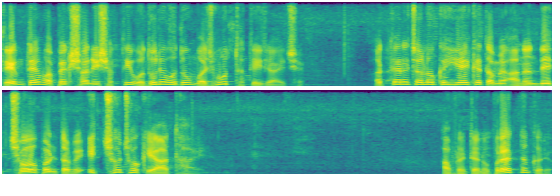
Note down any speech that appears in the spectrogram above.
તેમ તેમ અપેક્ષાની શક્તિ વધુને વધુ મજબૂત થતી જાય છે. અત્યારે ચલો કહીએ કે તમે આનંદિત છો, પણ તમે ઈચ્છો છો કે આ થાય. આપણે તેનો પ્રયત્ન કર્યો.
